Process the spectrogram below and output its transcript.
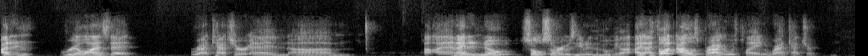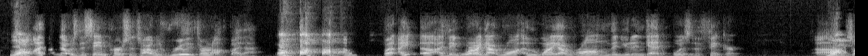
I didn't realize that Ratcatcher and um I, and I didn't know Sol Soria was even in the movie. I, I thought Alice Braga was playing Ratcatcher. So Yeah. I thought that was the same person. So I was really thrown off by that. But I uh, I think where I got wrong, uh, when I got wrong that you didn't get was the thinker. Um, Right. So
